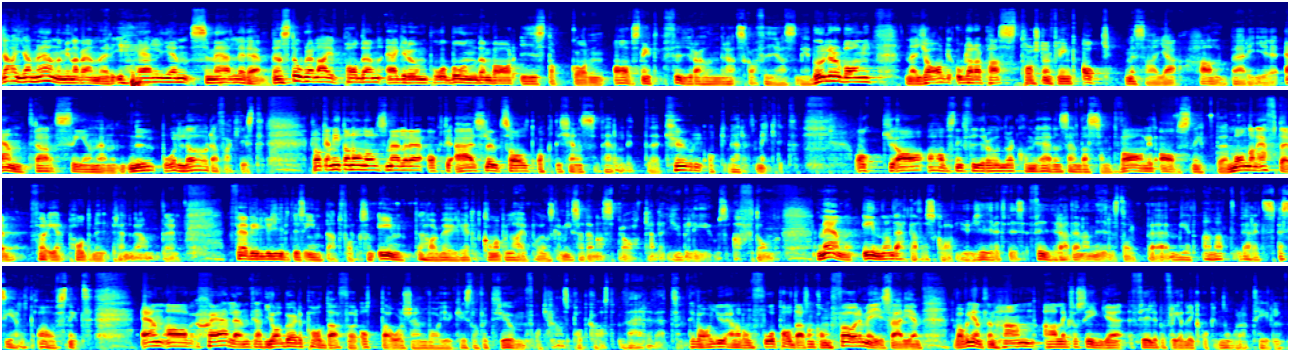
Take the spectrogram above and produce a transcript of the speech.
Jajamän mina vänner, i helgen smäller det. Den stora livepodden äger rum på Bondenbar i Stockholm. Avsnitt 400 ska firas med buller och bång när jag, Ola Rapace, Torsten Flink och Messiah Hallberg äntrar scenen nu på lördag faktiskt. Klockan 19.00 smäller det och det är slutsålt och det känns väldigt eh, kul och väldigt mäktigt. Och ja, avsnitt 400 kommer ju även sändas som ett vanligt avsnitt eh, måndagen efter för er podmi prenumeranter För jag vill ju givetvis inte att folk som inte har möjlighet att komma på livepodden ska missa denna sprakande jubileumsafton. Men innan detta så ska vi ju givetvis fira denna milstolpe med ett annat väldigt speciellt avsnitt. En av skälen till att jag började podda för åtta år sedan var ju Kristoffer Triumf och hans podcast Värvet. Det var ju en av de få poddar som kom före mig i Sverige. Det var väl egentligen han, Alex och Sigge, Filip och Fredrik och några till.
